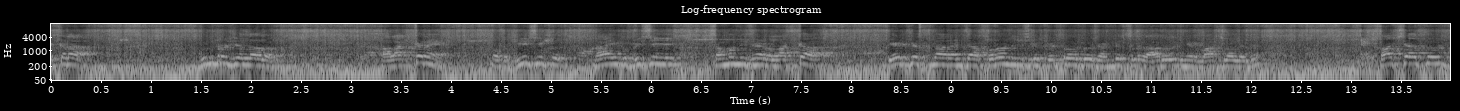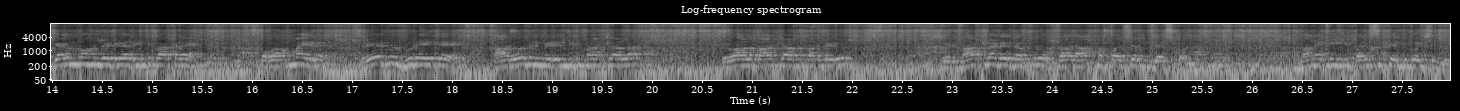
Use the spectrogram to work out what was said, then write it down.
ఇక్కడ గుంటూరు జిల్లాలో ఆ లక్కనే ఒక బీసీ నాయకు బీసీ సంబంధించిన లక్క ఏడ్పిస్తున్నారంటే ఆ కుర్రను తీసుకుని పెట్రోల్ డోస్ అంటిస్తలేదు ఆ రోజు మీరు మాట్లాడలేదు. సాక్షాత్తు జగన్మోహన్ రెడ్డి గారి ఇంటి పక్కనే ఒక అమ్మాయి రేపు గురైతే ఆ రోజున మీరు ఎందుకు మాట్లాడాలా? ఇవాళ మాట్లాడుతున్నారు మీరు. మీరు మాట్లాడేటప్పుడు ఒకసారి ఆత్మపరిచయం చేసుకోండి. మనకి ఈ పరిస్థితి ఎందుకు వచ్చింది?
